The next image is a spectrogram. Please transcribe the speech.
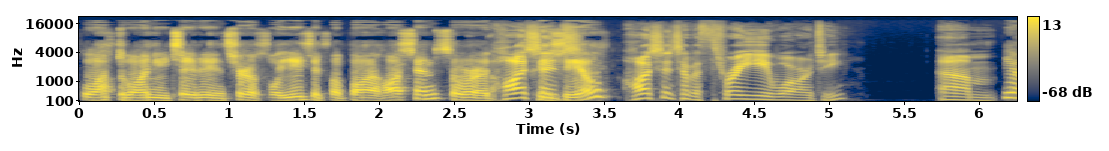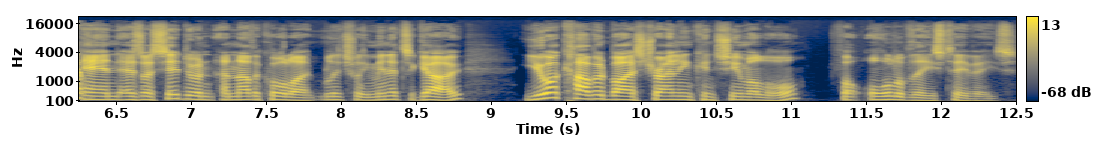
will have to buy a new TV in three or four years if I buy a Hisense or a Hisense, TCL? Hisense have a three year warranty. Um, Yep. And as I said to an, another caller literally minutes ago, you are covered by Australian consumer law for all of these TVs.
